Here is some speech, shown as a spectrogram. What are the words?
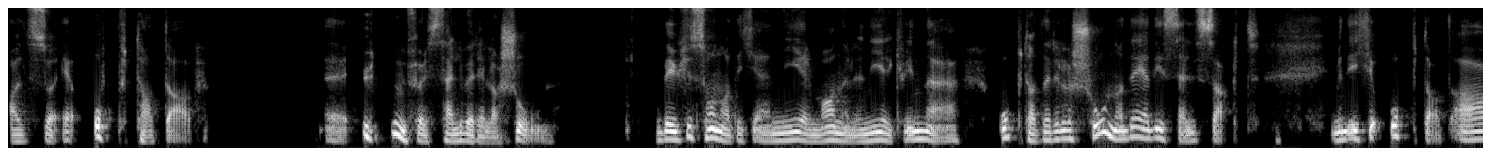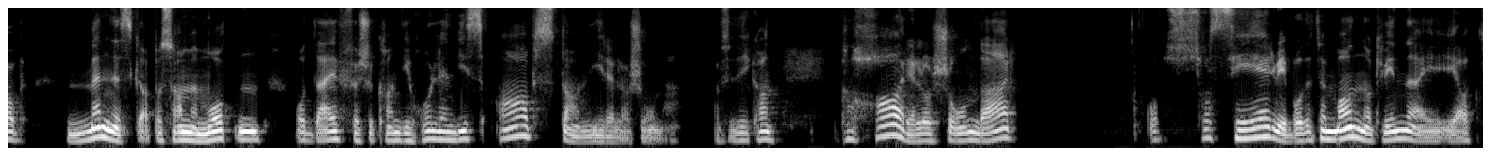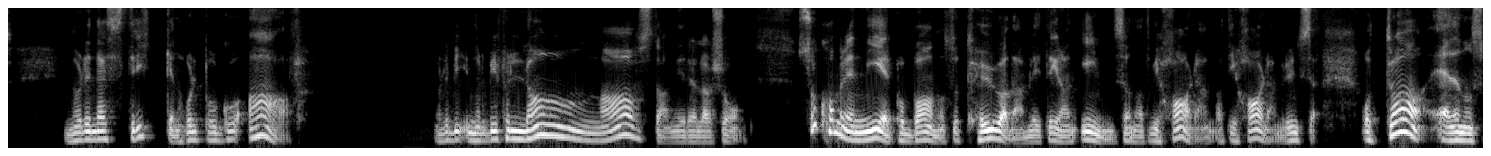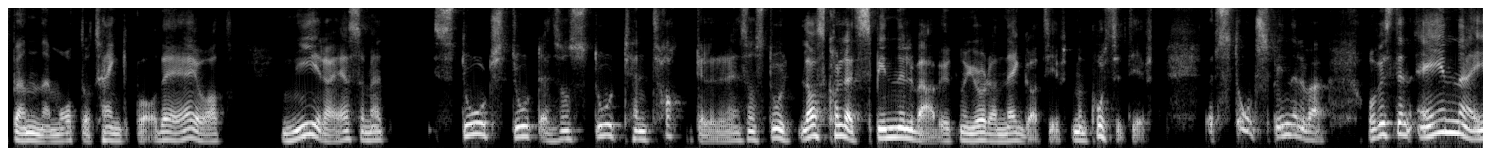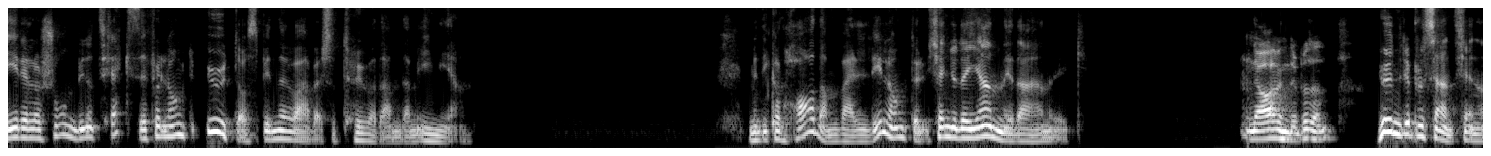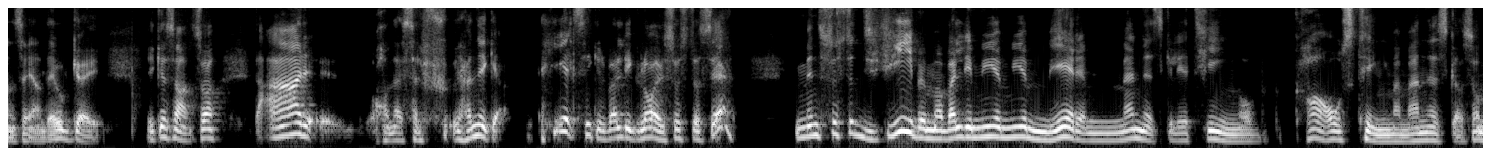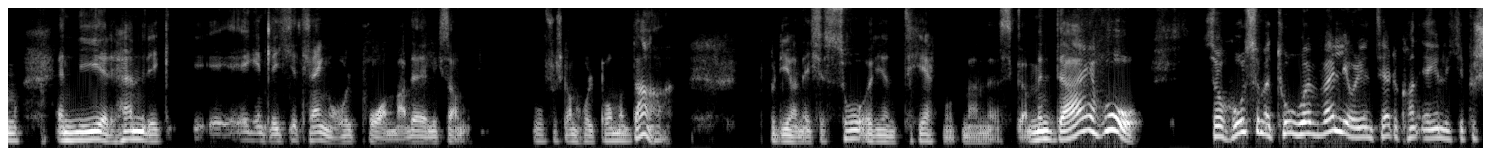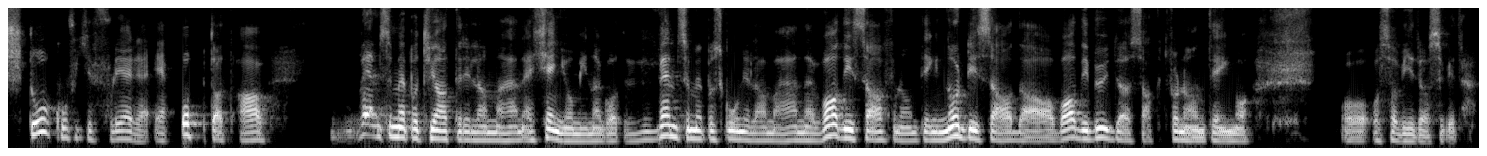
altså er opptatt av uh, utenfor selve relasjonen. Det er jo ikke sånn at ikke en nier mann eller nier kvinne er opptatt av relasjoner, det er de selvsagt. Men de er ikke opptatt av mennesker på samme måten, og derfor så kan de holde en viss avstand i relasjoner. Altså de kan, kan ha relasjon der, og så ser vi både til mann og kvinne i at når den der strikken holder på å gå av, når det, blir, når det blir for lang avstand i relasjonen, så kommer en nier på banen og så tauer dem litt inn, sånn at, har dem, at de har dem rundt seg. Og da er det noen spennende måter å tenke på. og Det er jo at niere er som et stort, stort, en sånn stor tentakel, eller en sånn stor La oss kalle det et spindelvev, uten å gjøre det negativt, men positivt. Et stort spindelvev. Og hvis den ene i relasjonen begynner å trekke seg for langt ut av spindelvevet, så tauer de dem inn igjen. Men de kan ha dem veldig langt. Kjenner du deg igjen i det, Henrik? Ja, 100 100 kjenner han seg igjen. Det er jo gøy. Ikke sant? Så det er Han er Henrik er helt sikkert veldig glad i søster C, men søster driver med veldig mye, mye mer menneskelige ting og kaosting med mennesker som en nier Henrik egentlig ikke trenger å holde på med. Det er liksom Hvorfor skal han holde på med det? Fordi han er ikke så orientert mot mennesker. Men det er hun. Så hun som er to, hun er veldig orientert og kan egentlig ikke forstå hvorfor ikke flere er opptatt av hvem som er på teater i lag med henne. Jeg kjenner jo Mina godt. Hvem som er på skolen i lag med henne. Hva de sa for noen ting, når de sa det, og hva de burde ha sagt for noen ting, og, og, og så videre og så videre.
